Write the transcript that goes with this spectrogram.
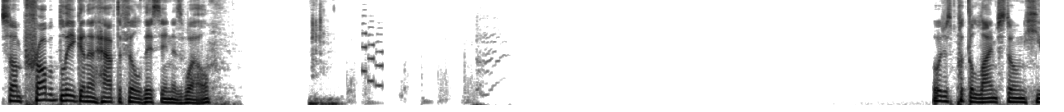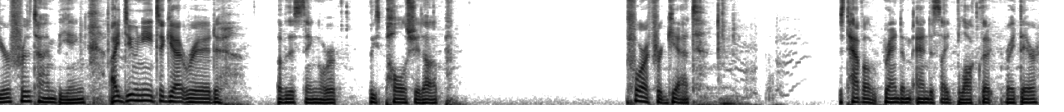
So I'm probably gonna have to fill this in as well. We'll just put the limestone here for the time being. I do need to get rid of this thing or at least polish it up. Before I forget. Just have a random andesite block that right there.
